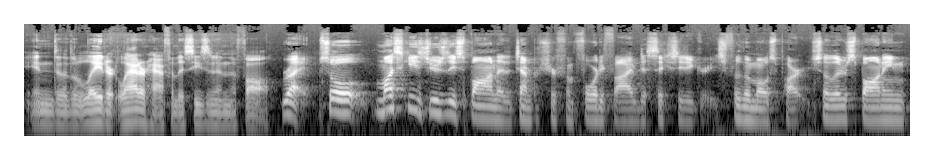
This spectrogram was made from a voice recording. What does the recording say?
into the later latter half of the season in the fall. Right. So muskies usually spawn at a temperature from 45 to 60 degrees for the most part. So they're spawning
